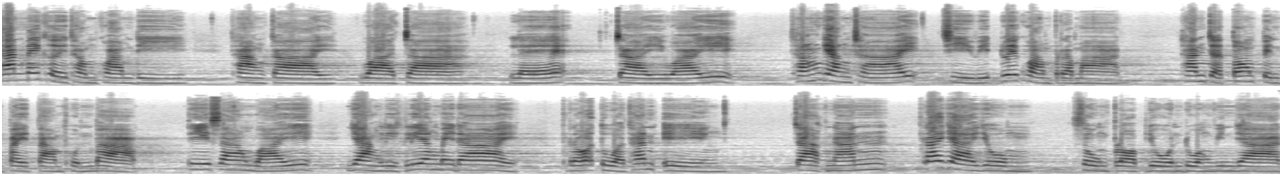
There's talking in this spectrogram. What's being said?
ท่านไม่เคยทำความดี ทางกาย วาจา และใจไว้ ทั้งยังใช้ชีวิตด้วยความประมาท ท่านจะต้องเป็นไปตามผลบาป ที่สร้างไว้อย่างหลีกเลี่ยงไม่ได้ เพราะตัวท่านเอง จากนั้นพระยายมทรงปลอบโยนดวงวิญญาณ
